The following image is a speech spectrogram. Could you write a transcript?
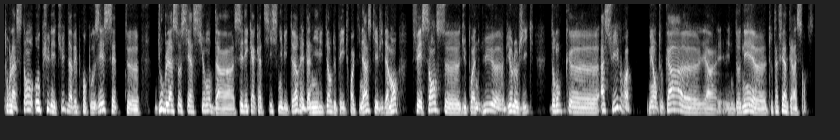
pour l'instant, aucune étude n'avait proposé cette euh, double association d'un CDK4-6 inhibiteur et d'un inhibiteur de PI3 kinase qui évidemment fait sens euh, du point de vue euh, biologique. Donc, à suivre, mais en tout cas, il y a une donnée tout à fait intéressante.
